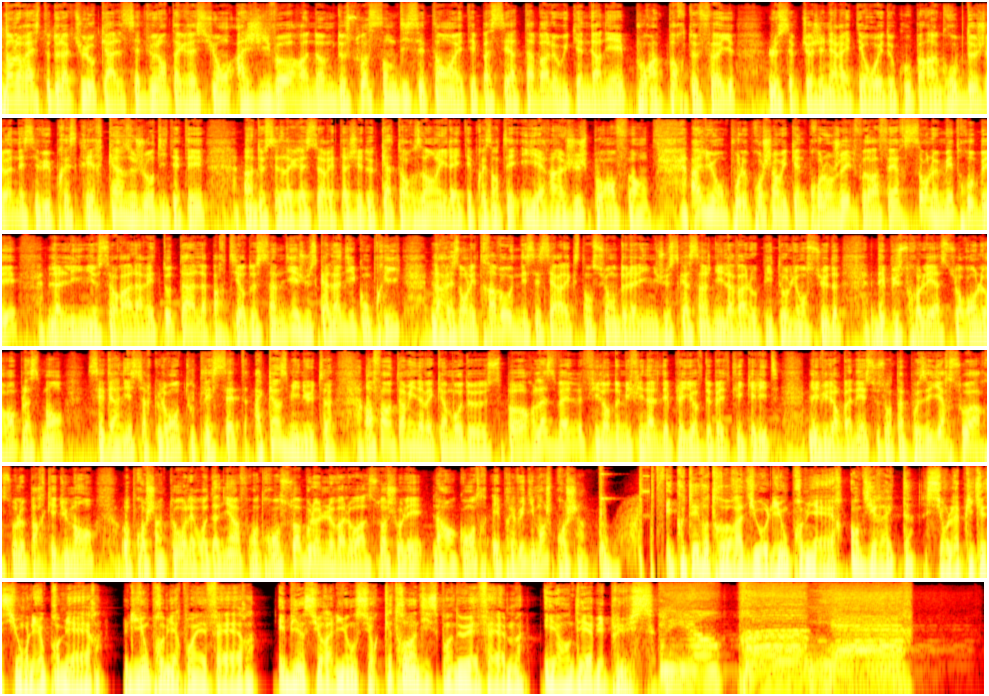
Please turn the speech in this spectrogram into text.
Dans le reste de l'actu local, cette violente agression à Givor, un homme de 77 ans a été passé à tabac le week-end dernier pour un portefeuille. Le septuagénaire a été roué de coups par un groupe de jeunes et s'est vu prescrire 15 jours d'ITT. Un de ses agresseurs est âgé de 14 ans et il a été présenté hier à un juge pour enfants. À Lyon, pour le prochain week-end prolongé, il faudra faire sans le métro B. La ligne sera à l'arrêt total à partir de samedi et jusqu'à lundi compris. La raison, les travaux nécessaires à l'extension de la ligne jusqu'à Saint-Genis-Laval, hôpital Lyon-Sud. Des bus relais assureront le remplacement ces derniers circuleront toutes les 7 à 15 minutes. Enfin, on termine avec un mot de sport. L'Asvel file en demi-finale des playoffs de Betclic Elite. Les Villeurbanais se sont imposés hier soir sur le parquet du Mans. Au prochain tour, les Rodaniens affronteront soit Boulogne-le-Valois, soit Cholet. La rencontre est prévue dimanche prochain. Écoutez votre radio Lyon Première en direct sur l'application Lyon Première, lyonpremière.fr et bien sûr à Lyon sur 90.2 FM et en DAB+. Lyon Première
